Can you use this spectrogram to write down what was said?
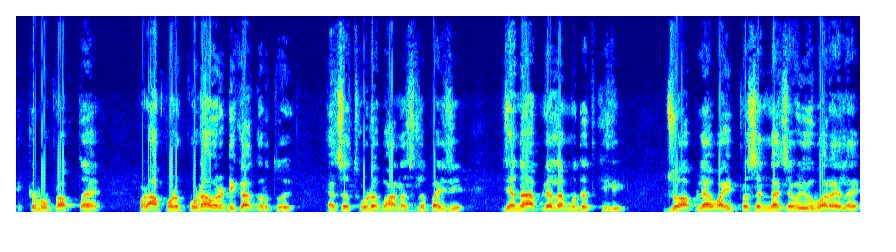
हे क्रमप्राप्त आहे. पण आपण कोणावर टीका करतोय ह्याचं थोडं भान असलं पाहिजे. ज्यानं आपल्याला मदत केली जो आपल्या वाईट प्रसंगाच्या वेळी उभा राहिला आहे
